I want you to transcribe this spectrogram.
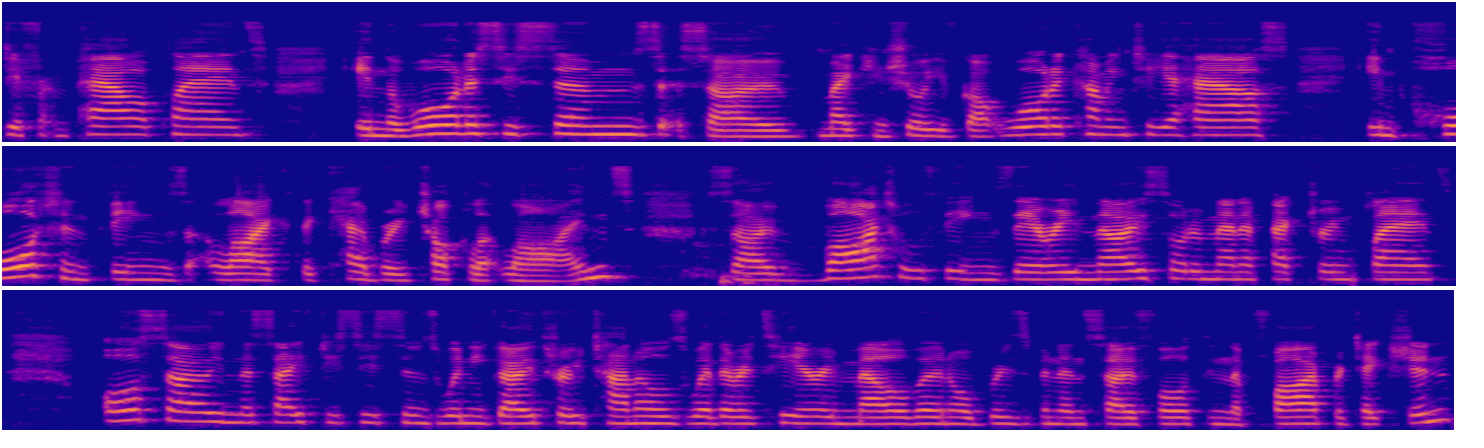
different power plants in the water systems. So making sure you've got water coming to your house, important things like the Cadbury chocolate lines. So vital things there in those sort of manufacturing plants also in the safety systems when you go through tunnels, whether it's here in Melbourne or Brisbane and so forth, in the fire protection.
